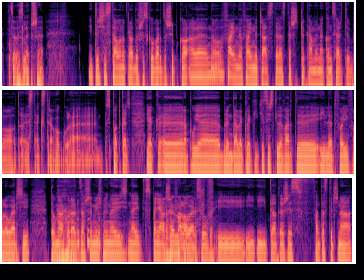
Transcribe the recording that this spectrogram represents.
coraz lepsze. I to się stało naprawdę wszystko bardzo szybko, ale no fajny, fajny czas. Teraz też czekamy na koncerty, bo to jest ekstra w ogóle spotkać. Jak y, rapuje Brynda Leklekik, jesteś tyle warty, ile twoi followersi, to my akurat zawsze mieliśmy naj, najwspanialszych followersów i, i, i to też jest fantastyczna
